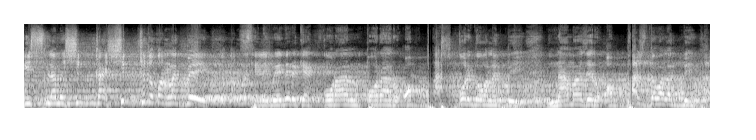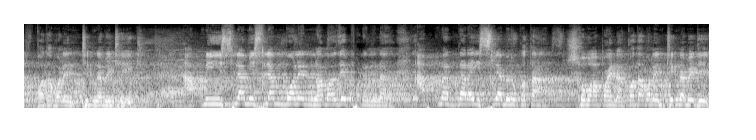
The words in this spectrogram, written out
ইসলামী শিক্ষায় শিক্ষিত করা লাগবে। ছেলে মেয়েদেরকে কোরআন পড়ার অভ্যাস করে দেওয়া লাগবে, নামাজের অভ্যাস দেওয়া লাগবে। কথা বলেন ঠিক না ঠিক? আপনি ইসলাম ইসলাম বলেন, নামাজে পড়েন না। আপনার দ্বারা ইসলামের কথা শোভা পায় না। কথা বলেন ঠিক না বেঠিক?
